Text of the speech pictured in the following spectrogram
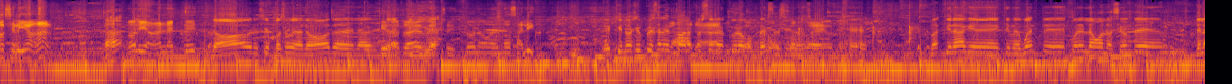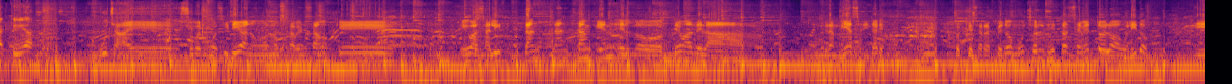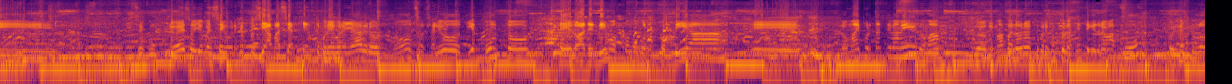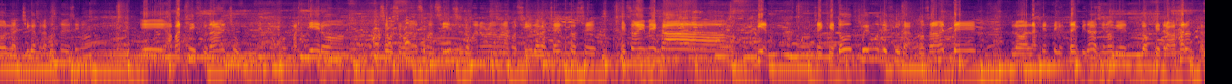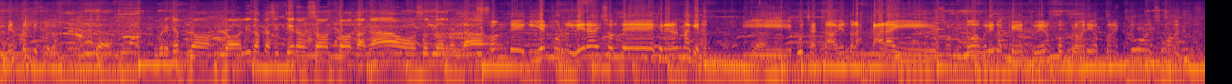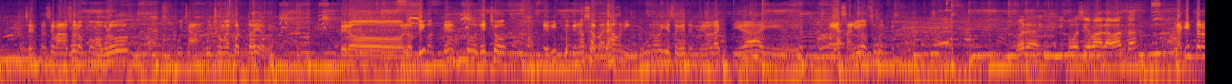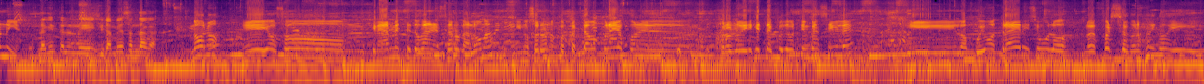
No se le iba a dar. Ajá. No le iba a dar la entrevista. No, pero siempre pasó una nota de la, Que la otra vez me entrevistó, no, no salí. Es que no siempre salen todas las personas que uno conversa. sino- Más que nada que, que me cuentes cuál es la evaluación de, de la actividad. Pucha, eh, súper positiva, no, nunca pensamos que iba a salir tan, tan, tan bien en los temas de, la, de las medidas sanitarias, porque se respetó mucho el distanciamiento de los abuelitos y se cumplió eso. Yo pensé que, por ejemplo, se iba a pasear gente por ahí por allá, pero no, salió 10 puntos, eh, los atendimos como correspondía. eh, lo más importante para mí, lo, más, lo que más valoro es que, por ejemplo, la gente que trabajó, por ejemplo, las chicas de la Junta de Vecinos, eh, aparte disfrutaron el show, compartieron, no sé, pues, se comieron su mancillo, se tomaron una, una cosita, ¿cachai? Entonces, eso a mí me deja bien, ¿cachai? que todos pudimos disfrutar, no solamente lo- la gente que está invitada, sino que los que trabajaron también están disfrutando. Y por ejemplo, los abuelitos que asistieron son todos de acá o son de otros lados. Son de Guillermo Rivera y son de General Maquena. Y pucha, estaba viendo las caras y son todos abuelitos que estuvieron comprometidos con el club en su momento. Entonces para nosotros como club, pucha, mucho mejor todavía. pues. Pero los vi contentos, de hecho he visto que no se ha parado ninguno y eso que terminó la actividad y, ha salido súper bien. Bueno, ¿y cómo se llama la banda? La quinta de los niños. La Quinta de los Niños, y también son de acá. No, no, ellos son generalmente tocan en el Cerro La Loma y nosotros nos contactamos con ellos con el con otro dirigente del Club Deportivo Invencible y los pudimos traer, hicimos los, los esfuerzos económicos y,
